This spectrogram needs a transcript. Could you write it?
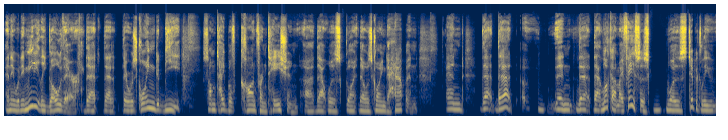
And they would immediately go there. That that there was going to be some type of confrontation uh, that was going that was going to happen and that that then that that look on my face is was typically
